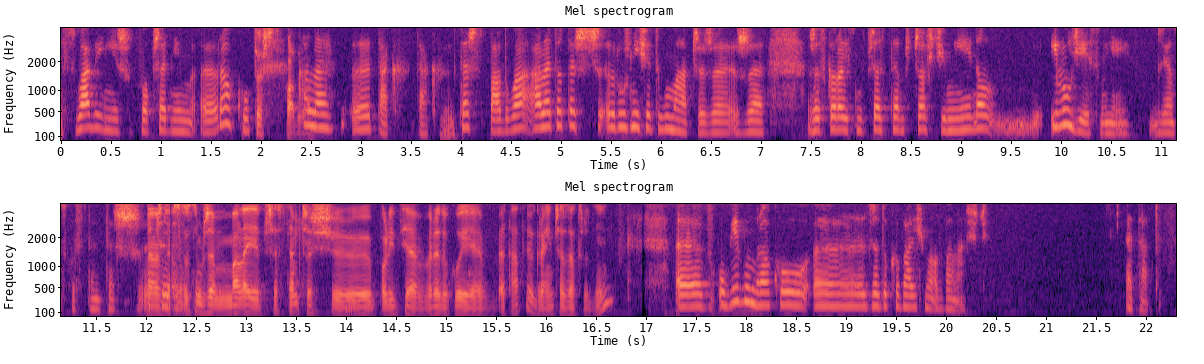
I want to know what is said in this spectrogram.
słabiej niż w poprzednim roku. Też spadła. Ale tak, tak, też spadła, ale to też różnie się tłumaczy, że, że, że skoro jest przestępczości mniej, no i ludzi jest mniej w związku z tym też. Ale w związku z tym, że maleje przestępczość, y, policja redukuje etaty, ogranicza zatrudnienie? e, W ubiegłym roku e, zredukowaliśmy o 12 etatów.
